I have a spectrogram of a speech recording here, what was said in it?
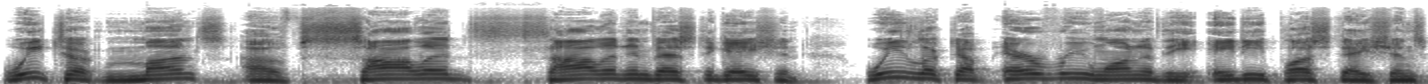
We took months of solid, solid investigation. We looked up every one of the 80 plus stations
